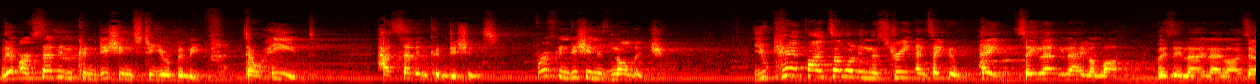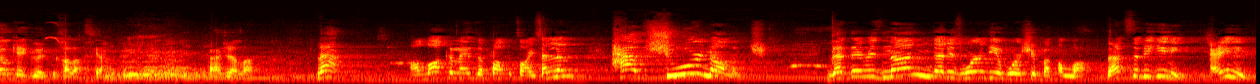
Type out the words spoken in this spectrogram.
There are seven conditions to your belief. Tawheed has seven conditions. First condition is knowledge. You can't find someone in the street and say to him, hey, say La ilaha illallah. They say La ilaha illallah. Say, okay, good, khalas, yeah. MashaAllah. La. Allah commands the Prophet have sure knowledge that there is none that is worthy of worship but Allah. That's the beginning. Ilm.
